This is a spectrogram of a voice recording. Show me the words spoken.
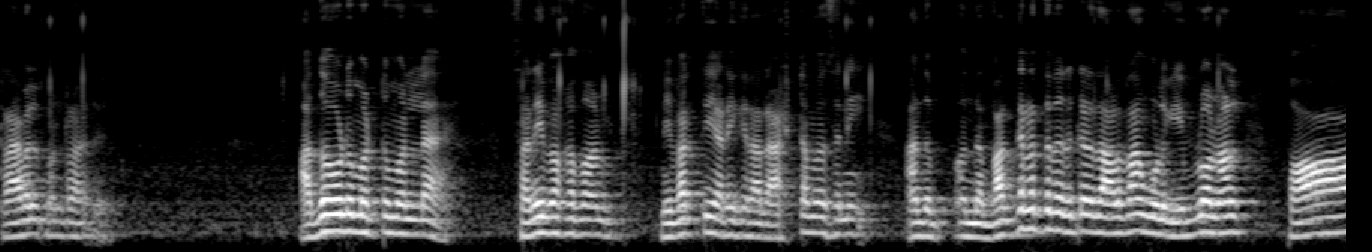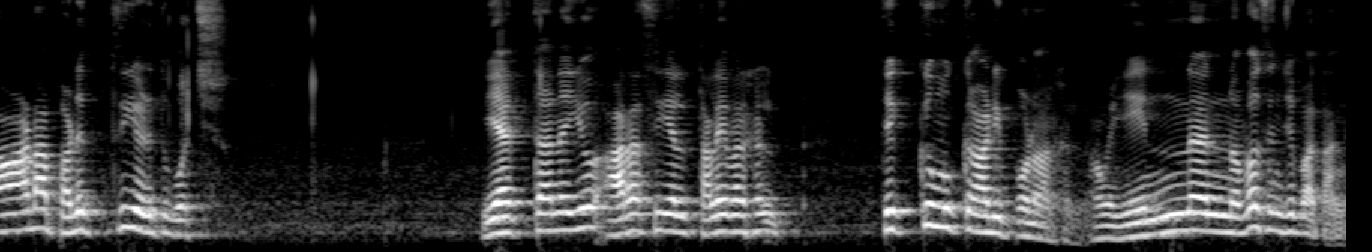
ட்ராவல் பண்ணுறாரு அதோடு மட்டுமல்ல சனி பகவான் நிவர்த்தி அடைகிறார். அஷ்டம சனி அந்த அந்த வக்கரத்தில் இருக்கிறதால தான் உங்களுக்கு இவ்வளோ நாள் பாடப்படுத்தி எடுத்து போச்சு. எத்தனையோ அரசியல் தலைவர்கள் திக்குமுக்கு ஆடி போனார்கள். அவங்க என்னென்னவோ செஞ்சு பார்த்தாங்க.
